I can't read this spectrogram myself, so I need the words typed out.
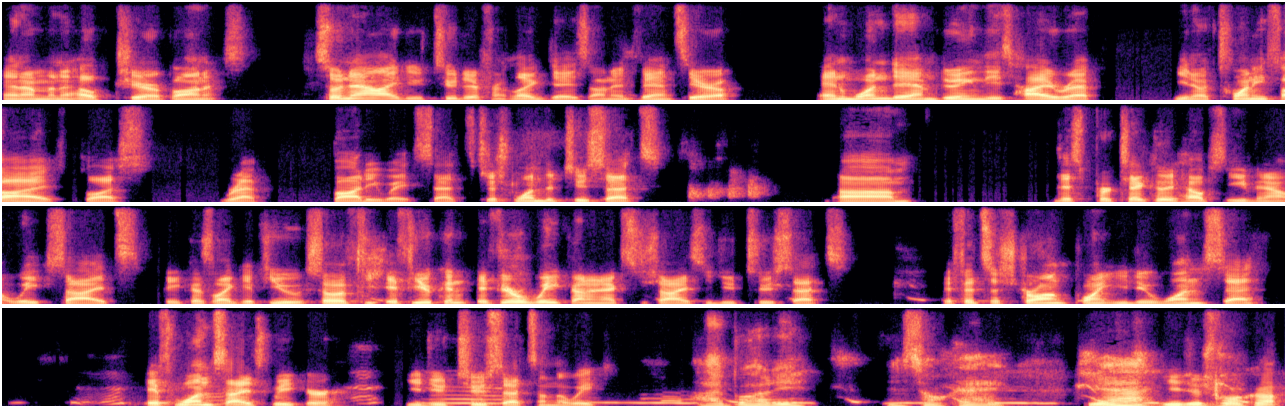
and i'm going to help cheer up onyx so now i do two different leg days on advanced zero and one day i'm doing these high rep you know 25 plus rep body weight sets just one to two sets. Um, this particularly helps even out weak sides because like if you so if, if you can if you're weak on an exercise you do two sets. If it's a strong point you do one set if one side's weaker you do two mm. sets on the week. Hi buddy. It's okay. Yeah you just woke up.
